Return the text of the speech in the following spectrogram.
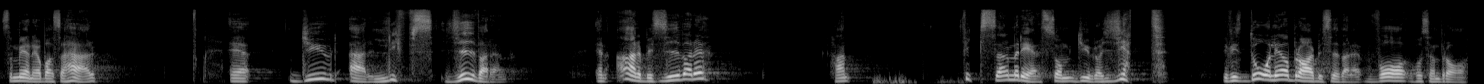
så menar jag bara så här. Eh, Gud är livsgivaren. En arbetsgivare, han fixar med det som Gud har gett. Det finns dåliga och bra arbetsgivare. Var hos en bra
